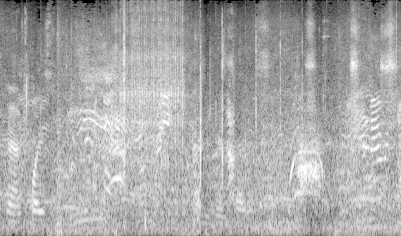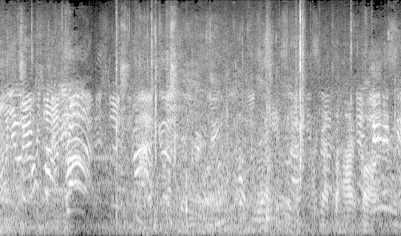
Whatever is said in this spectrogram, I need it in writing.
parents' place. I got the high five.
